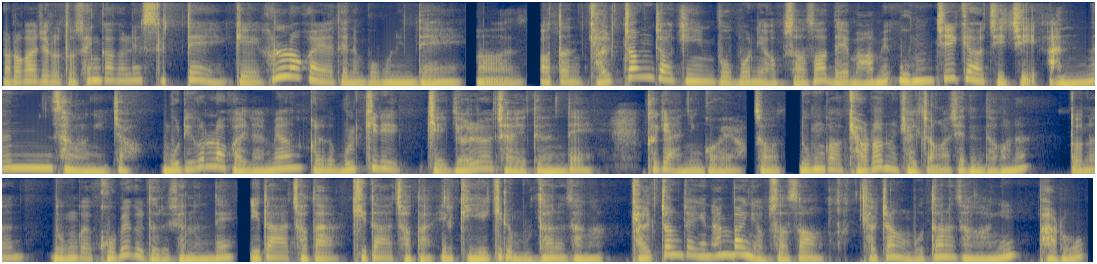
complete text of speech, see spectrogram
여러 가지로 또 생각을 했을 때 이게 흘러가야 되는 부분인데 어, 떤 결정적인 부분이 없어서 내 마음이 움직여지지 않는 상황이죠. 물이 흘러가려면 그래도 물길이 이렇게 열려져야 되는데 그게 아닌 거예요. 그래서 누군가 결혼을 결정하셔야 된다거나 또는 누군가의 고백을 들으셨는데 이다 저다 기다 저다 이렇게 얘기를 못하는 상황 결정적인 한 방이 없어서 결정을 못하는 상황이 바로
